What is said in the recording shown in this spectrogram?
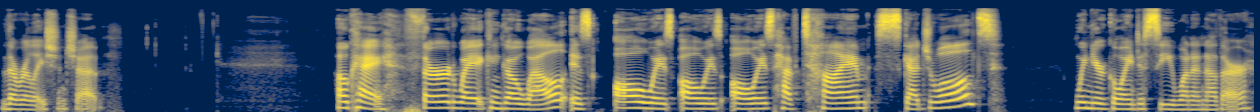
the relationship. Okay, third way it can go well is always, always, always have time scheduled when you're going to see one another.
